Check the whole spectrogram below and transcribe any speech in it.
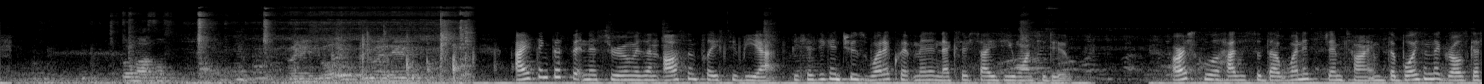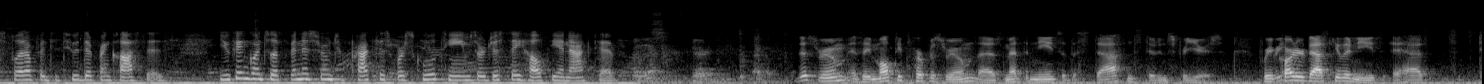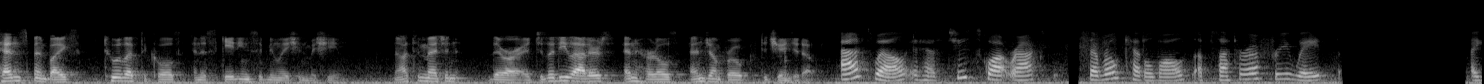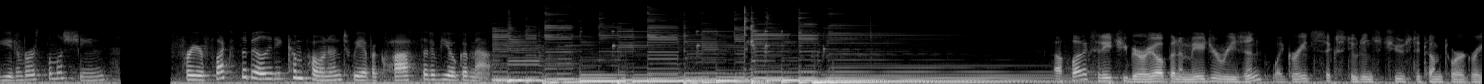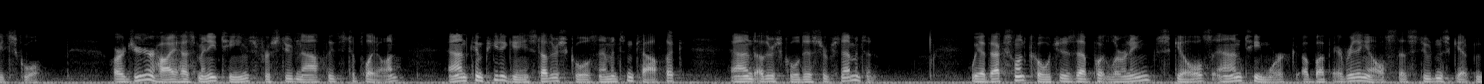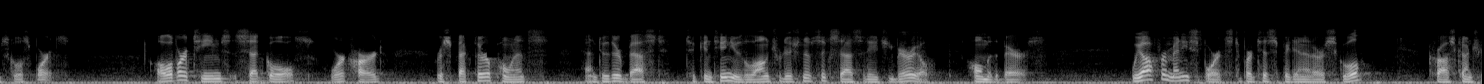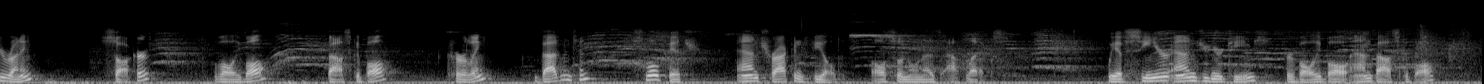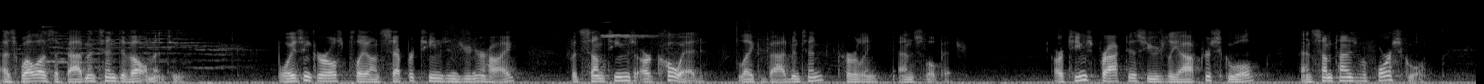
Go muscles. You want to do shoulders? You want to do I think the fitness room is an awesome place to be at because you can choose what equipment and exercise you want to do. Our school has it so that when it's gym time, the boys and the girls get split up into two different classes. You can go into the fitness room to practice for school teams or just stay healthy and active. This room is a multi-purpose room that has met the needs of the staff and students for years. For your cardiovascular needs, it has 10 spin bikes, two ellipticals, and a skating simulation machine. Not to mention, there are agility ladders and hurdles and jump rope to change it up. As well, it has two squat racks, several kettlebells, a plethora of free weights, a universal machine. For your flexibility component, we have a class set of yoga mats. Athletics at Beriault have been a major reason why grade 6 students choose to come to our grade school. Our junior high has many teams for student athletes to play on and compete against other schools in Edmonton Catholic and other school districts in Edmonton. We have excellent coaches that put learning, skills, and teamwork above everything else that students get from school sports. All of our teams set goals, work hard, respect their opponents, and do their best to continue the long tradition of success at HE Beriault, home of the Bears. We offer many sports to participate in at our school cross country running, soccer, volleyball, basketball, curling, badminton, slow pitch, and track and field, also known as athletics. We have senior and junior teams for volleyball and basketball, as well as a badminton development team. Boys and girls play on separate teams in junior high, but some teams are co ed, like badminton, curling, and slow pitch. Our teams practice usually after school and sometimes before school,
